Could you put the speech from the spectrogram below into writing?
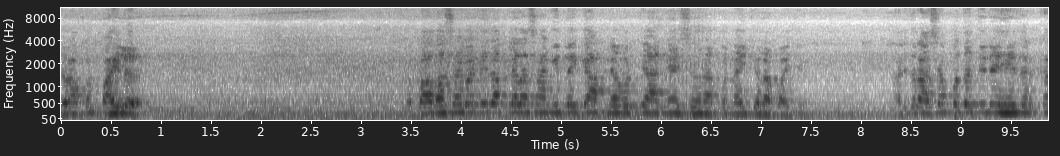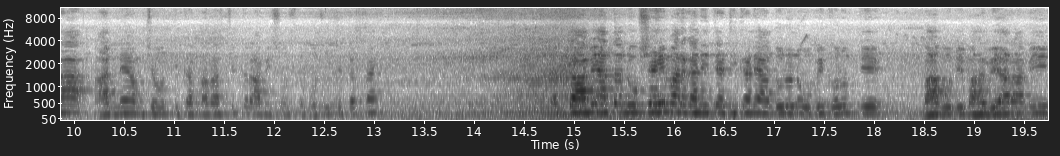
जर आपण पाहिलं तर बाबासाहेबांनीच आपल्याला सांगितलंय की आपल्यावरती अन्याय सहन आपण नाही केला पाहिजे. आणि जर अशा पद्धतीने हे जर का अन्याय आमच्यावरती करणार असतील तर आम्ही स्वस्त बसू शकत नाही. फक्त आम्ही आता लोकशाही मार्गाने त्या ठिकाणी आंदोलन उभी करून ते महाबोधी महाविहार आम्ही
